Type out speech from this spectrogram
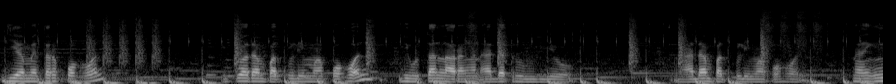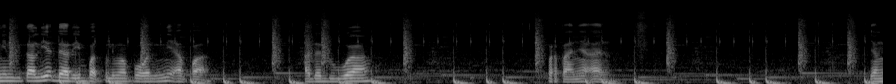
diameter pohon itu ada 45 pohon di hutan larangan adat Rumbio. Nah, ada 45 pohon. Nah, yang ingin kita lihat dari 45 pohon ini apa? Ada dua pertanyaan. Yang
